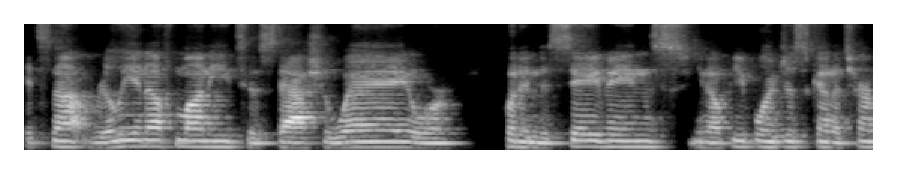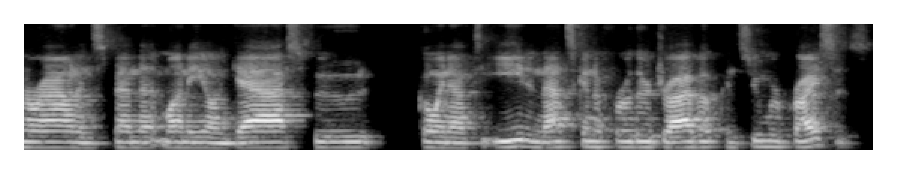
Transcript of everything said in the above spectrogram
it's not really enough money to stash away or put into savings. You know, people are just going to turn around and spend that money on gas, food, going out to eat, and that's going to further drive up consumer prices.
